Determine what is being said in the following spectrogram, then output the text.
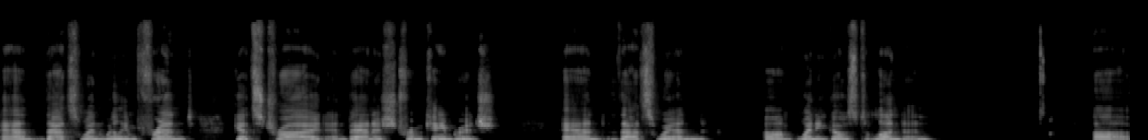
And that's when William Frend gets tried and banished from Cambridge. And that's when, um, when he goes to London, uh,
